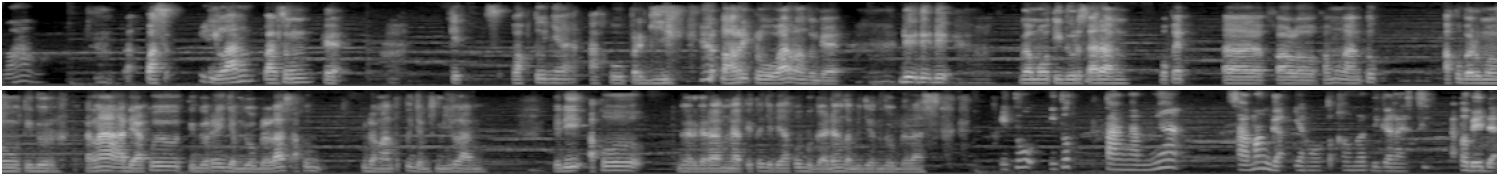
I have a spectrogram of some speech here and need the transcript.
wow. pas hilang langsung kayak "Kit, waktunya aku pergi lari keluar langsung kayak dek dek dek nggak mau tidur sekarang. Pokoknya eh, kalau kamu ngantuk aku baru mau tidur. Karena adik aku tidurnya jam 12 aku udah ngantuk tuh jam 9 jadi aku gara-gara ngeliat itu jadi aku begadang sampai jam 12 Itu itu tangannya sama nggak yang waktu kamu lihat di garasi? Atau beda?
